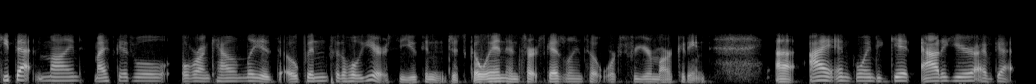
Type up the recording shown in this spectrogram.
keep that in mind. My schedule over on Calendly is open for the whole year, so you can just go in and start scheduling so it works for your marketing. Uh, I am going to get out of here. I've got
